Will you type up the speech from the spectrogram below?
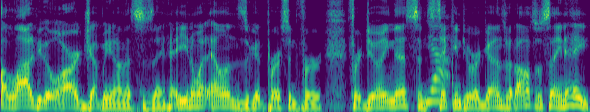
A lot of people are jumping on this and saying, "Hey, you know what? Ellen's a good person for for doing this and Yeah. sticking to her guns," but also saying, "Hey,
